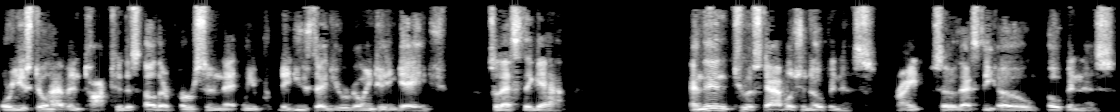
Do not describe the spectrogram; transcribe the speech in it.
or you still haven't talked to this other person that we, that you said you were going to engage. So that's the gap. And then to establish an openness, right? So that's the O, openness.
